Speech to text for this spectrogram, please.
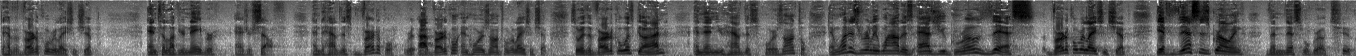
to have a vertical relationship, and to love your neighbor as yourself and to have this vertical, uh, vertical and horizontal relationship. So we have the vertical with God, and then you have this horizontal. And what is really wild is as you grow this vertical relationship, if this is growing, then this will grow too.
